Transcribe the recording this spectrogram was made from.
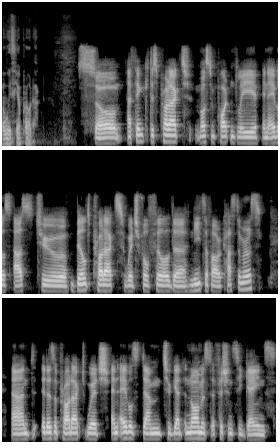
with your product? So I think this product most importantly enables us to build products which fulfill the needs of our customers. And it is a product which enables them to get enormous efficiency gains.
